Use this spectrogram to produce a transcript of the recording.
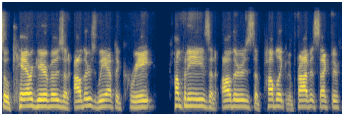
So caregivers and others, we have to create companies and others, the public and the private sector,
